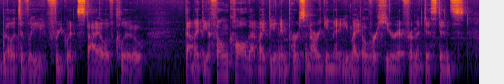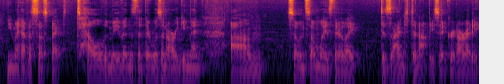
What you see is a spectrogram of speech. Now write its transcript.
relatively frequent style of clue, that might be a phone call, that might be an in person argument. You might overhear it from a distance. You might have a suspect tell the Mavens that there was an argument. Um, so in some ways, they're like designed to not be sacred already.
